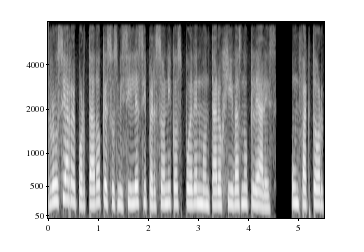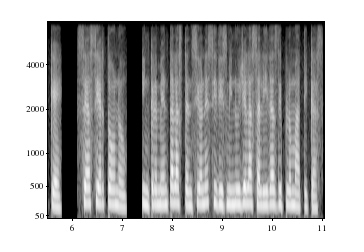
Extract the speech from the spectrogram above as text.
Rusia ha reportado que sus misiles hipersónicos pueden montar ojivas nucleares, un factor que, sea cierto o no, incrementa las tensiones y disminuye las salidas diplomáticas,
